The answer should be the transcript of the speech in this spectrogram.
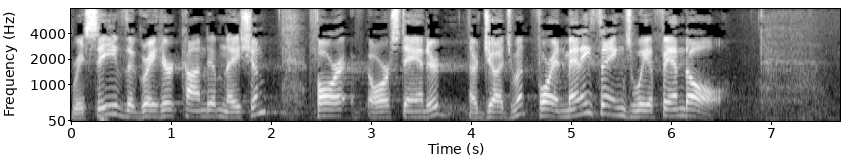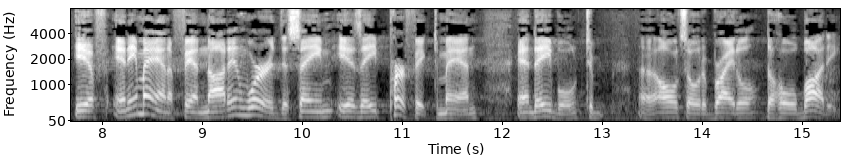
receive the greater condemnation for or standard or judgment. For in many things we offend all. If any man offend not in word, the same is a perfect man and able to uh, also to bridle the whole body.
